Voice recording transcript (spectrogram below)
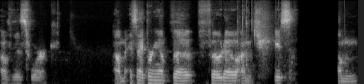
of this work. Um, as I bring up the photo, I'm curious, um,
